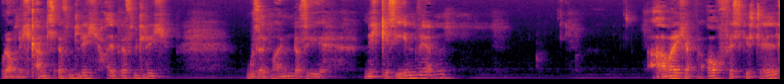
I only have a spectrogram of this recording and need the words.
oder auch nicht ganz öffentlich, halb öffentlich, wo sie halt meinen, dass sie nicht gesehen werden. Aber ich habe auch festgestellt,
